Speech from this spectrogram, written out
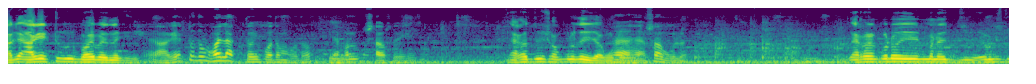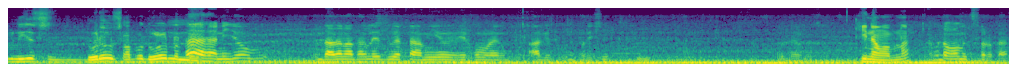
আগে আগে একটু ভয় পাই নাকি? আগে একটু তো ভয় লাগতো ওই প্রথম প্রথম এখন সাহস হয়ে গেছে। এখন তুমি সবগুলোতেই যাব হ্যাঁ হ্যাঁ সবগুলো। এখন কোনো মানে তুমি নিজে ধরেও সাপও ধরেও না না? হ্যাঁ হ্যাঁ নিজেও দাদা না থাকলে দু একটা আমিও এরকম অনেক আগে ফোন করেছি। কি নাম আপনার? আমার নাম অমিত সরকার।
